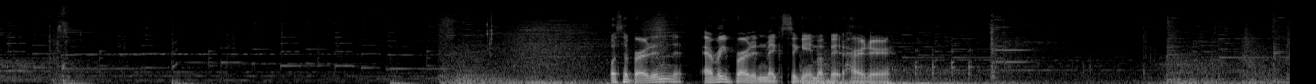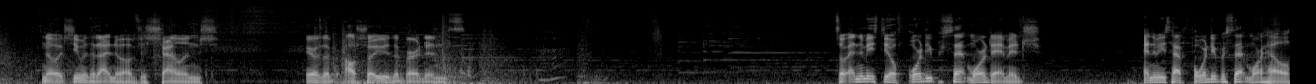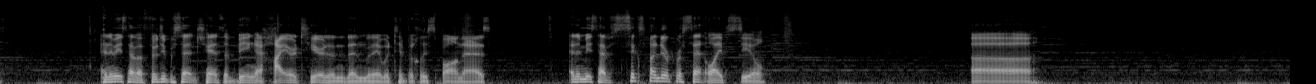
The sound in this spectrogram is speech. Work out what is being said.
What's a burden? Every burden makes the game a bit harder. No achievement that I know of, just challenge. Here the I'll show you the burdens. So enemies deal 40% more damage. Enemies have 40% more health. Enemies have a 50% chance of being a higher tier than, than they would typically spawn as. Enemies have 600% life steal. Uh,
